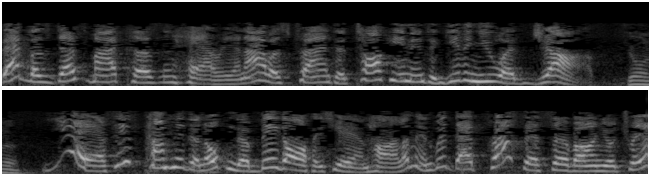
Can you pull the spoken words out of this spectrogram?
That was just my cousin Harry, and I was trying to talk him into giving you a job. Jonah. Yes, his company done opened a big office here in Harlem, and with that process server on your trail,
